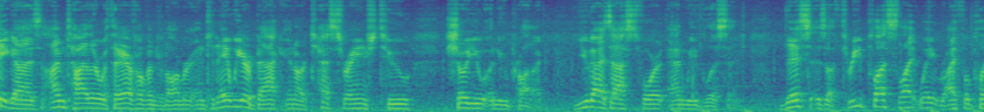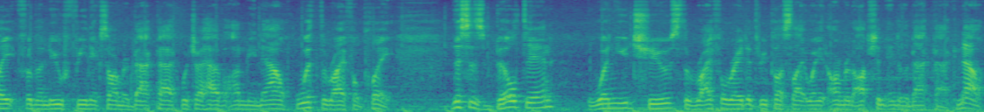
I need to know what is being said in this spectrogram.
Hey guys, I'm Tyler with AR 500 Armor, and today we are back in our test range to show you a new product. You guys asked for it, and we've listened. This is a 3 plus lightweight rifle plate for the new Phoenix Armor backpack, which I have on me now with the rifle plate. This is built in when you choose the rifle rated 3 plus lightweight armored option into the backpack. Now,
